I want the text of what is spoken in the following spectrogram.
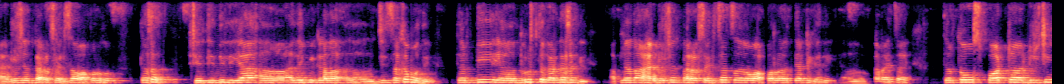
हायड्रोजन पेरॉक्साईडचा वापर होतो. तसंच शेतीतील या आले पिकाला जी जखम होते, तर ती दुरुस्त करण्यासाठी आपल्याला हायड्रोजन पेरॉक्साईडचाच वापर त्या ठिकाणी करायचा आहे. तर तो स्पॉट ड्रिचिंग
